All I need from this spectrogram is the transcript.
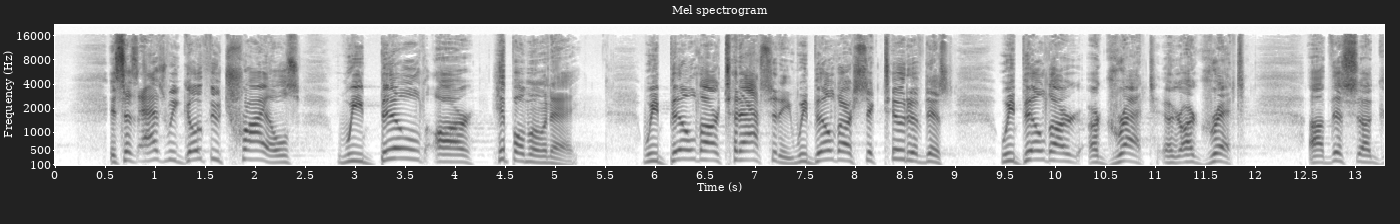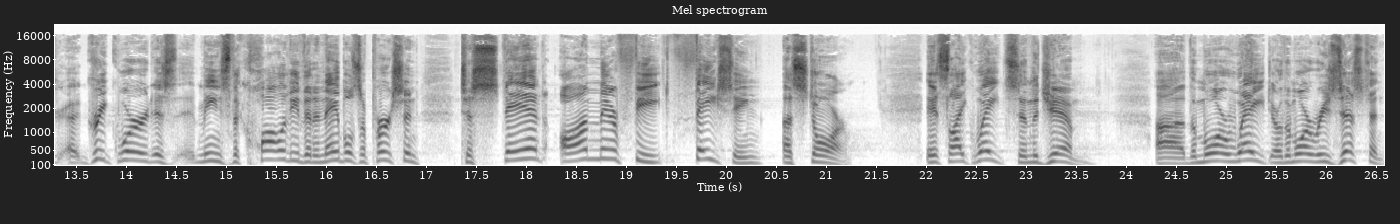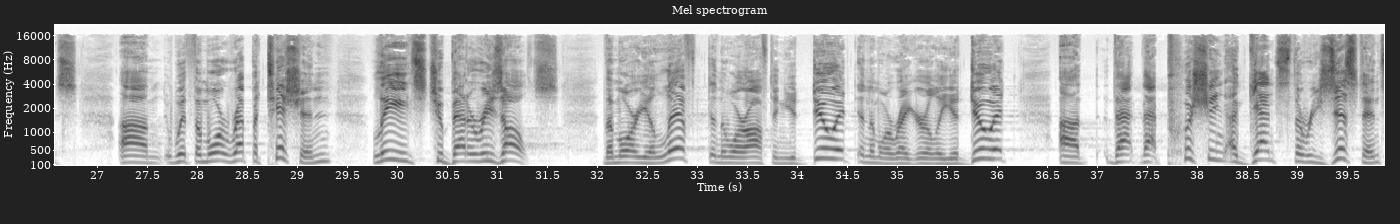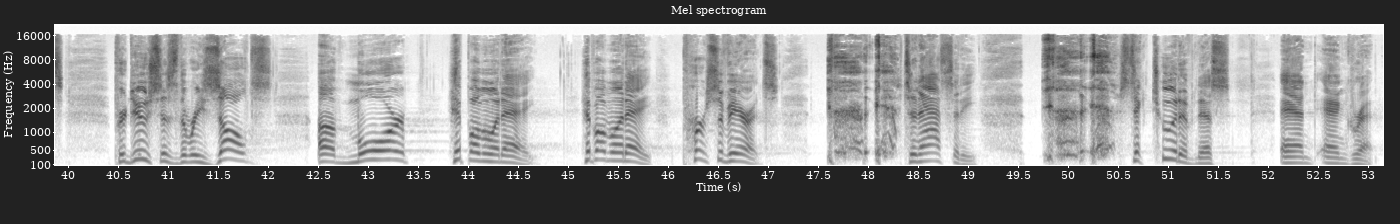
It says, as we go through trials, we build our hippomone. We build our tenacity. We build our stick to itiveness. We build our, our grit. Our grit. Uh, this uh, uh, Greek word is, means the quality that enables a person to stand on their feet facing a storm. It's like weights in the gym. Uh, the more weight or the more resistance um, with the more repetition leads to better results. The more you lift and the more often you do it and the more regularly you do it, uh, that, that pushing against the resistance produces the results of more hippomone, hippomone, perseverance, tenacity, stick to and, and grit.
